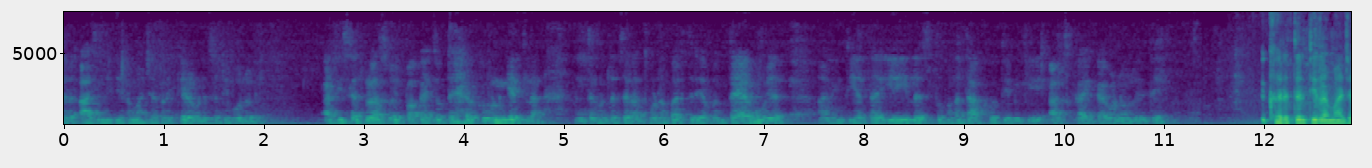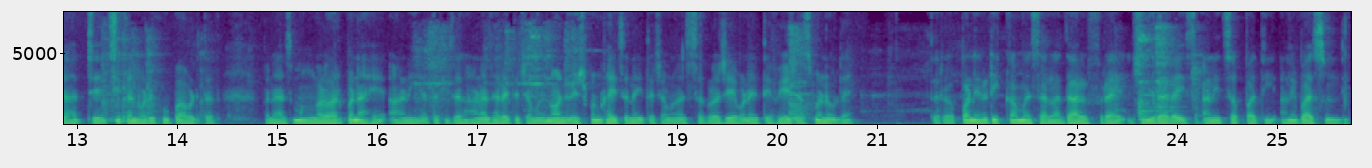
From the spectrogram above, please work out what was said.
तर आज मी तिला माझ्याकडे केळवण्यासाठी बोलवलं आधी सगळा स्वयंपाक आहे तो तयार करून घेतला. नंतर म्हटलं चला थोडंफार तरी आपण तयार होऊयात. आणि ती आता येईलच. तुम्हाला दाखवते मी की आज काय काय बनवलंय ते. खरं तर तिला माझ्या हातचे चिकन वडे खूप आवडतात. पण आज मंगळवार पण आहे आणि आता तिचा घाणा झाला आहे त्याच्यामुळे नॉनव्हेज पण खायचं नाही. त्याच्यामुळे आज सगळं जेवण आहे ते व्हेजच बनवलं आहे तर पनीर टिक्का मसाला दाल फ्राय जिरा राईस आणि चपाती आणि बासुंदी.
